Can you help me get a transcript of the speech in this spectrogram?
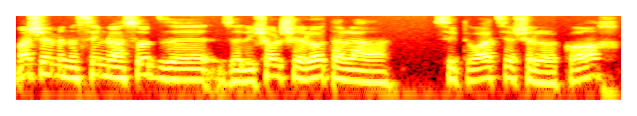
מה שהם מנסים לעשות זה זה לשאול שאלות על הסיטואציה של הלקוח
